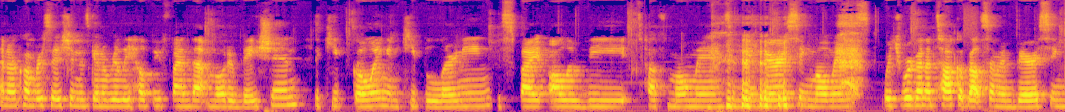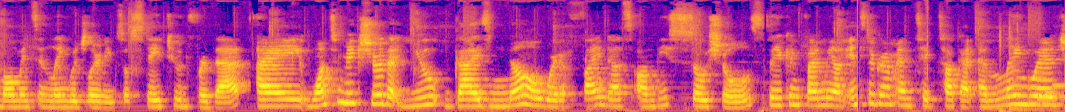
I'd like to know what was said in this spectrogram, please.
And our conversation is going to really help you find that motivation to keep going and keep learning despite all of the tough moments and the embarrassing moments, which we're going to talk about some embarrassing moments in language learning. So stay tuned for that. I want to make sure that you guys know where to find us on these socials. So you can find me on Instagram and TikTok at mlanguage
